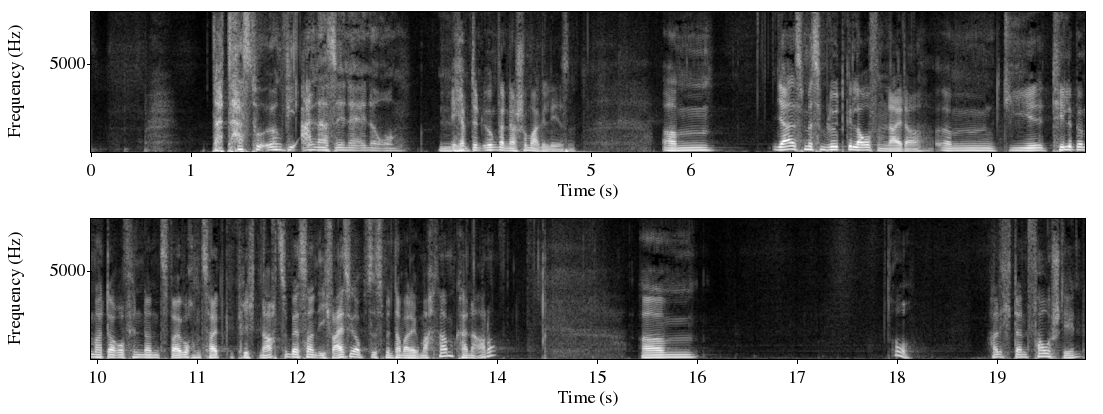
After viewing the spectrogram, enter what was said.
das hast du irgendwie anders in Erinnerung. Ich habe den irgendwann ja schon mal gelesen. Ähm, ja, ist ein bisschen blöd gelaufen, leider. Ähm, die Telebim hat daraufhin dann zwei Wochen Zeit gekriegt, nachzubessern. Ich weiß nicht, ob sie es mittlerweile gemacht haben, keine Ahnung. Ähm, oh, hatte ich dann V stehen?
